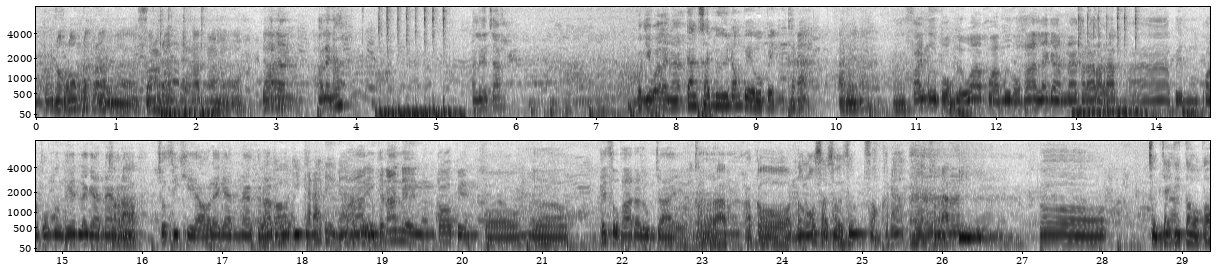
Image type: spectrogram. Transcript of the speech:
ำทั้งสน้องๆนักรำอ่าสองท่านนะครับอ่าได้อันนั้นอะไรนะอะไรนะจ๊ะเมื่อกี้ว่าอะไรนะ ด้านซ้ายมือน้องเบลเป็นคณะอะไรนะ อ่าซ้ายมือผมหรือว่าขวามือของท่านแล้วกันนะครับครับอ่าเป็นพรพรหมเมืองเพชรแล้วกันนะคครัรับ บชุดสีเขียวแล้วกันนะคแล้รัวบก็ผมอีกคณะหนึ่งนะน้องอ่าวิอีวกคณะหนึ่งก็เป็นของเอ่อ เพชรโสภาดารุมใจครับครับก็น้องๆสาวๆทั้งสองคณะนะครับอ่าก็สนใจติดต่อก็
